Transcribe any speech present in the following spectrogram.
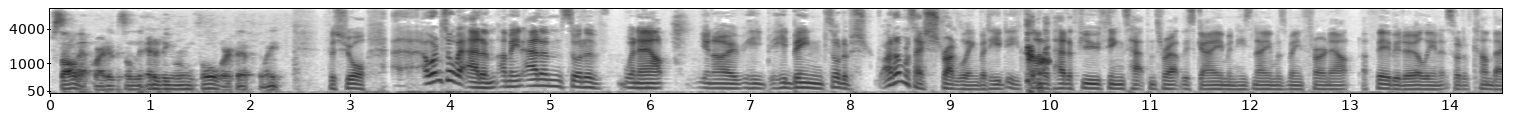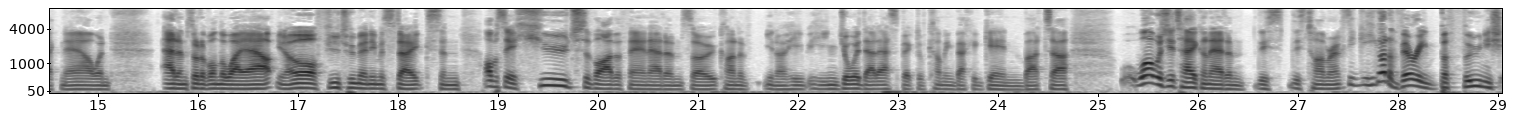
saw that part. It was on the editing room floor at that point. for sure. I want to talk about Adam. I mean, Adam sort of went out. You know, he he'd been sort of I don't want to say struggling, but he he kind of had a few things happen throughout this game, and his name was being thrown out a fair bit early, and it's sort of come back now. And Adam sort of on the way out, you know, oh, a few too many mistakes, and obviously a huge Survivor fan, Adam. So kind of, you know, he he enjoyed that aspect of coming back again. But uh, what was your take on Adam this this time around? Because he, he got a very buffoonish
